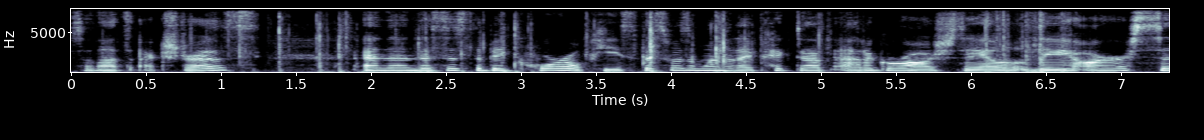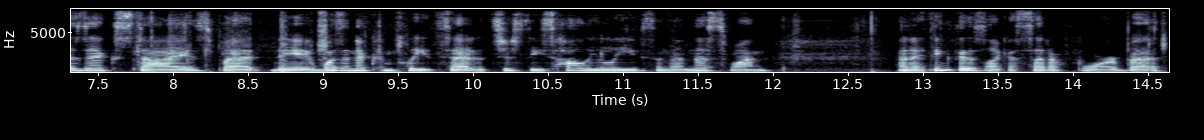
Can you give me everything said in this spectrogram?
So that's extras. And then this is the big coral piece. This was the one that I picked up at a garage sale. They are Sizzix dies, but they, it wasn't a complete set. It's just these holly leaves and then this one. And I think there's like a set of four, but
